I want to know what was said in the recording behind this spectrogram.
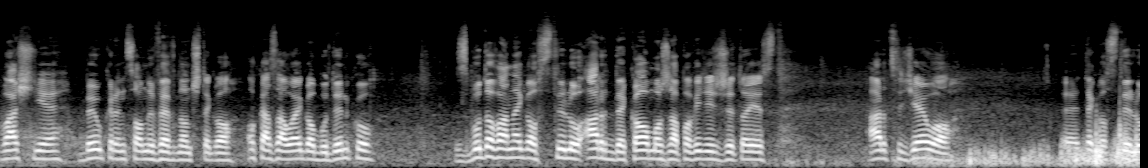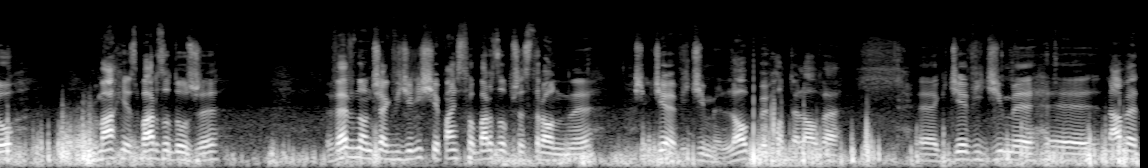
właśnie był kręcony wewnątrz tego okazałego budynku, zbudowanego w stylu Art Deco. Można powiedzieć, że to jest arcydzieło e, tego stylu. Gmach jest bardzo duży. Wewnątrz, jak widzieliście Państwo, bardzo przestronny, gdzie widzimy lobby hotelowe, e, gdzie widzimy e, nawet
